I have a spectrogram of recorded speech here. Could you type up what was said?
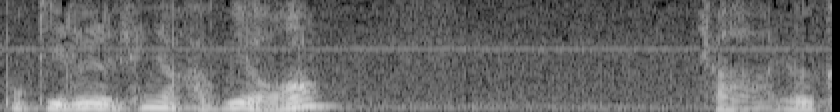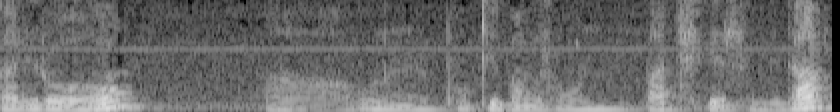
복귀를 생략하고요. 자, 여기까지로 어, 오늘 복귀 방송은 마치겠습니다.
